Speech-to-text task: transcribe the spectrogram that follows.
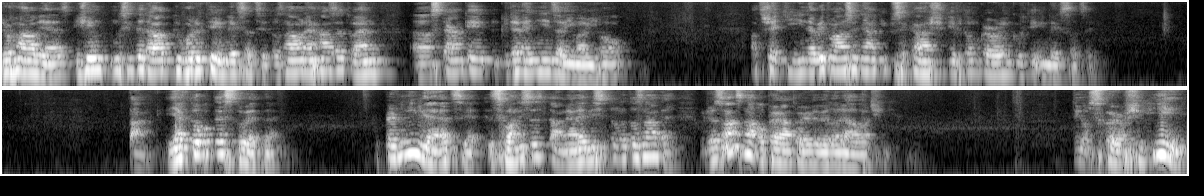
Druhá věc, že jim musíte dát důvody k té indexaci. To znamená neházet ven uh, stránky, kde není nic zajímavého. A třetí, nevytvářet nějaké překážky v tom crawlingu, v té indexaci. Tak, jak to potestujete? První věc je, schválně se zeptám, já nevím, jestli tohle znáte. Kdo z vás zná operátory ve vyhledávačích? Ty skoro všichni.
